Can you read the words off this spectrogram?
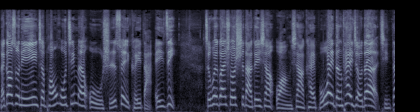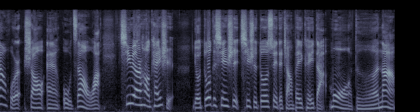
来告诉您，这澎湖、金门五十岁可以打 AZ。指挥官说，施打对象往下开，不会等太久的，请大伙儿稍安勿躁啊。七月二号开始，有多个县市七十多岁的长辈可以打莫德纳。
